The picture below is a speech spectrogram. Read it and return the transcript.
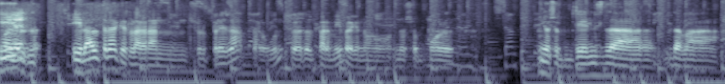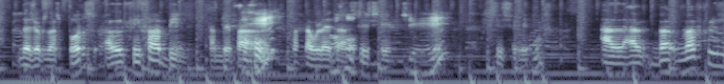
I, i l'altra, que és la gran sorpresa per alguns, sobretot per mi, perquè no, no soc molt... No soc gens de, de, de jocs d'esports, el FIFA 20, també per, Sí? per tauleta. Ojo. Sí, sí, Sí? sí, sí. El, el, va, va fer un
